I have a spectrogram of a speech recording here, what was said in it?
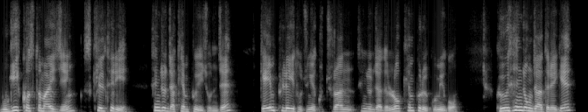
무기 customizing, skill tree, 생존자 캠프의 존재, 게임 플레이 도중에 구출한 생존자들로 캠프를 꾸미고 그 생존자들에게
